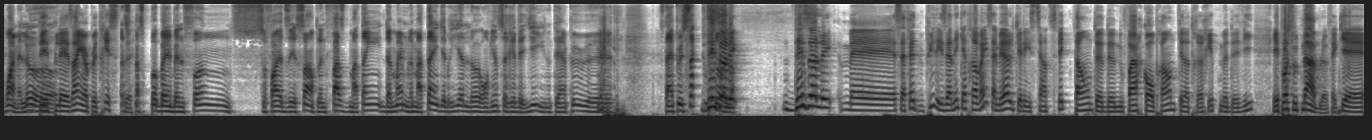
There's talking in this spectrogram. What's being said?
ouais, mais là, déplaisants et un peu tristes. C'est passe pas bien ben fun se faire dire ça en pleine face de matin. De même le matin, Gabriel, là, on vient de se réveiller. C'était un peu. Euh, c'était un peu sec tout Désolé. ça. Désolé. Désolé, mais ça fait depuis les années 80, Samuel, que les scientifiques tentent de nous faire comprendre que notre rythme de vie est pas soutenable. Fait que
